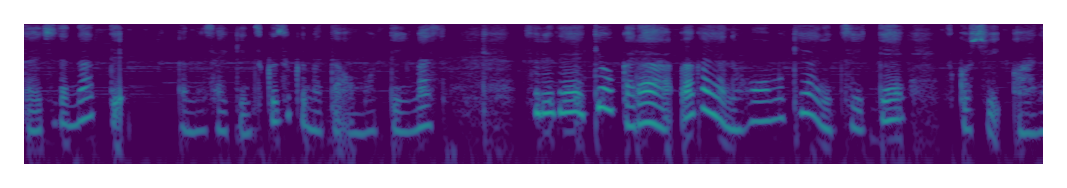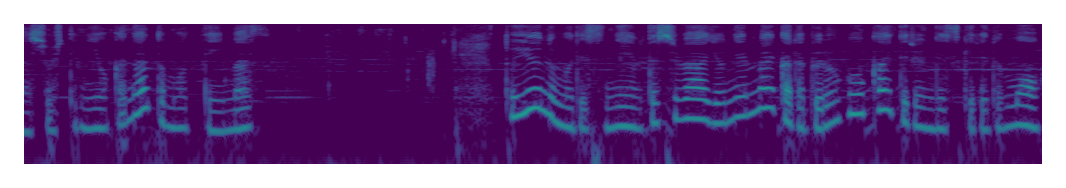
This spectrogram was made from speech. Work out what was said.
大事だなってあの最近つくづくまた思っています。それで今日から我が家のホームケアについて少しお話をしてみようかなと思っています。というのもですね、私は4年前からブログを書いてるんですけれども、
